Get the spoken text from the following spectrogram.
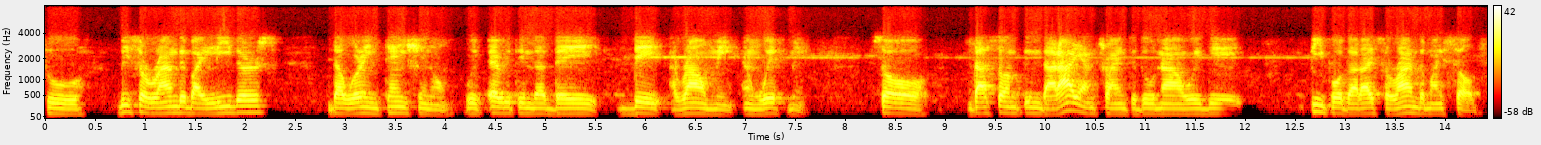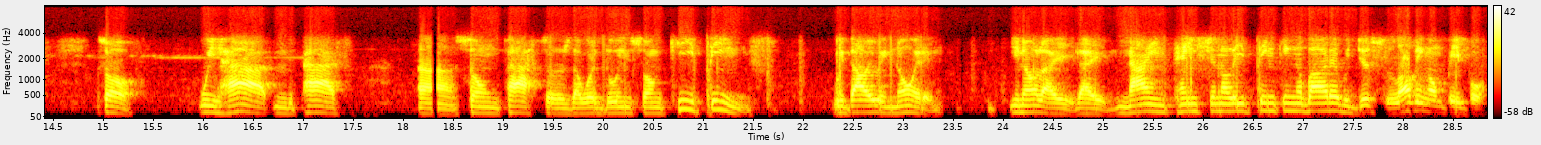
to be surrounded by leaders that were intentional with everything that they did around me and with me. So that's something that I am trying to do now with the people that I surround myself. So we had in the past uh, some pastors that were doing some key things without even knowing it. You know, like like not intentionally thinking about it, but just loving on people.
